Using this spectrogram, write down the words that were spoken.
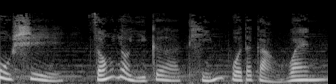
故事总有一个停泊的港湾。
